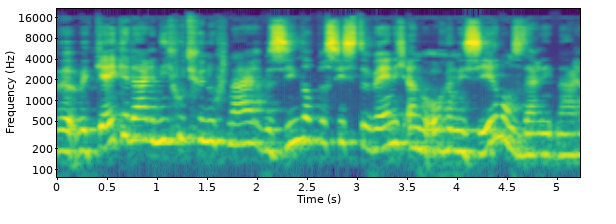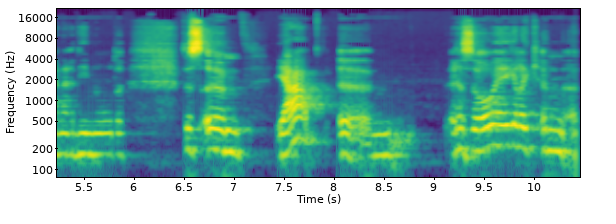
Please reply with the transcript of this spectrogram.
We, we kijken daar niet goed genoeg naar, we zien dat precies te weinig en we organiseren ons daar niet naar, naar die noden. Dus ja, er zou eigenlijk een,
